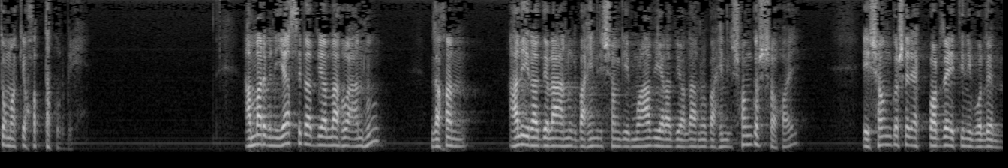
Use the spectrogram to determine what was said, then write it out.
তোমাকে হত্যা করবে। আমার বিন ইয়াসির রাজি আল্লাহ আনহু যখন আলী রাজিয়াল আহনুর বাহিনীর সঙ্গে মুআবিয়া রাজি আল্লাহনুর বাহিনীর সংঘর্ষ হয়, এই সংঘর্ষের এক পর্যায়ে তিনি বলেন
